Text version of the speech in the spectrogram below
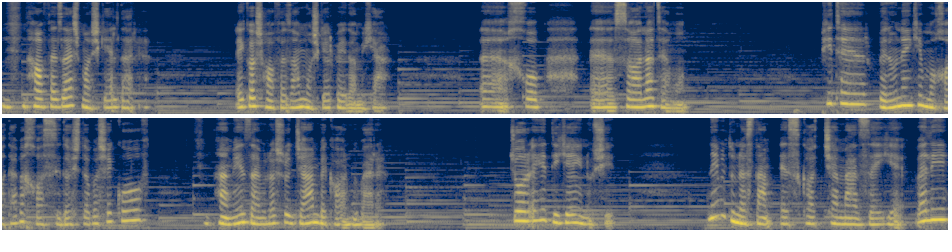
حافظش مشکل داره. ای کاش حافظم مشکل پیدا می‌کرد. خب سوالاتمون. پیتر بدون اینکه مخاطب خاصی داشته باشه گفت همه زمیراش رو جمع به کار می‌بره. جرعه دیگه ای نوشید. نمی‌دونستم اسکات چه مزهیه ولی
